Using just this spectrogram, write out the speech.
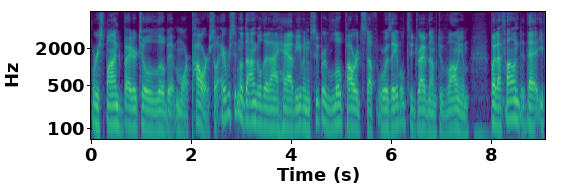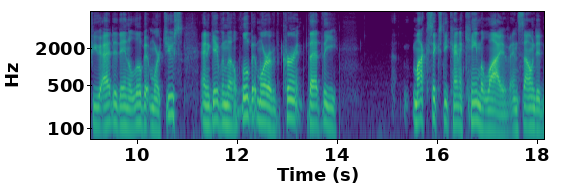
respond better to a little bit more power. So every single dongle that I have, even super low powered stuff, was able to drive them to volume. But I found that if you added in a little bit more juice and gave them a little bit more of the current, that the Mach 60 kind of came alive and sounded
